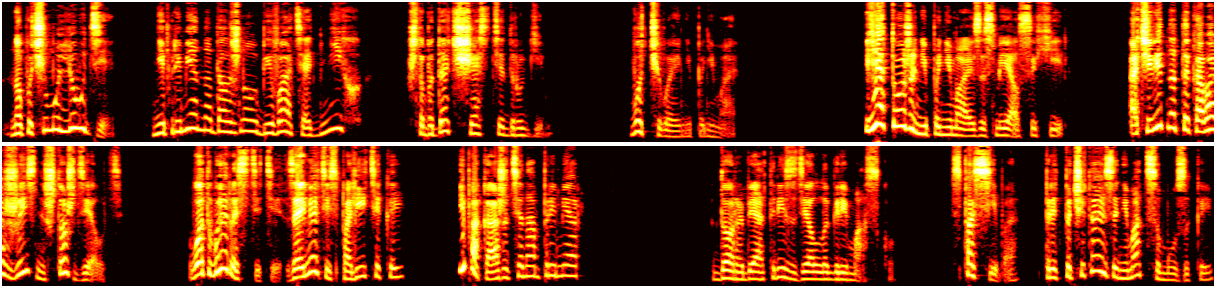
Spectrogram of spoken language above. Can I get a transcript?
Но почему люди непременно должны убивать одних, чтобы дать счастье другим? Вот чего я не понимаю. — Я тоже не понимаю, — засмеялся Хиль. — Очевидно, такова жизнь, что ж делать? Вот вырастете, займетесь политикой и покажете нам пример. Дора Беатрис сделала гримаску. — Спасибо. Предпочитаю заниматься музыкой.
